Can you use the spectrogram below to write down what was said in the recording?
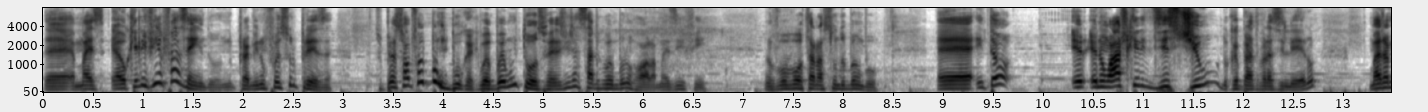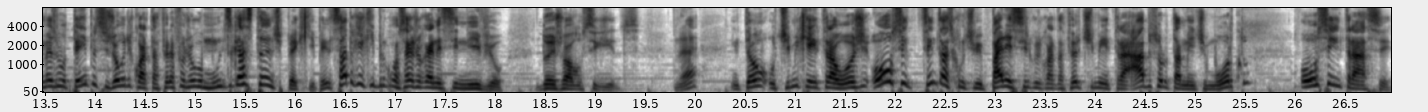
É, mas é o que ele vinha fazendo. Pra mim não foi surpresa. Surpresa só foi o Bambu, cara, que o Bambu é muito osso. A gente já sabe que o Bambu não rola, mas enfim. Não vou voltar no assunto do Bambu. É, então, eu, eu não acho que ele desistiu do Campeonato Brasileiro. Mas ao mesmo tempo, esse jogo de quarta-feira foi um jogo muito desgastante para a equipe. A gente sabe que a equipe não consegue jogar nesse nível dois jogos seguidos, né? Então, o time que entrar hoje, ou se, se entrasse com um time parecido com o de quarta-feira, o time entrar absolutamente morto, ou se entrasse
